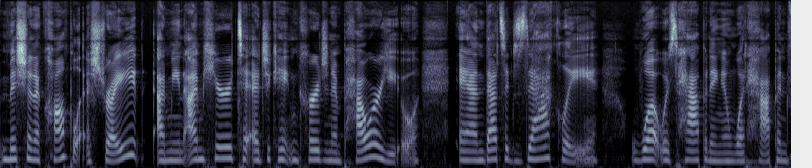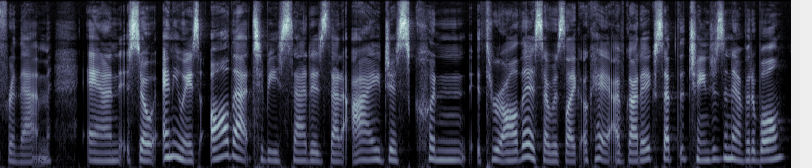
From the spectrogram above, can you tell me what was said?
mission accomplished, right? I mean, I'm here to educate, encourage, and empower you. And that's exactly what was happening and what happened for them. And so, anyways, all that to be said is that I just couldn't, through all this, I was like, okay, I've got to accept the change is inevitable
